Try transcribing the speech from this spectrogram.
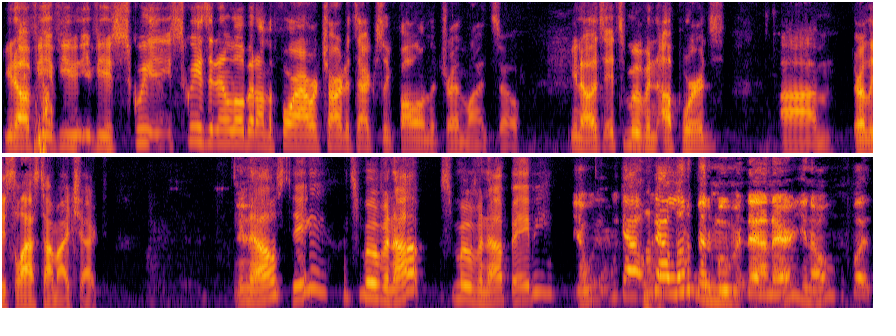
you know, if you if you if you squeeze you squeeze it in a little bit on the four hour chart, it's actually following the trend line. So, you know, it's it's moving upwards, um, or at least the last time I checked. You know, see, it's moving up. It's moving up, baby. Yeah, we, we got we got a little bit of movement down there, you know, but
